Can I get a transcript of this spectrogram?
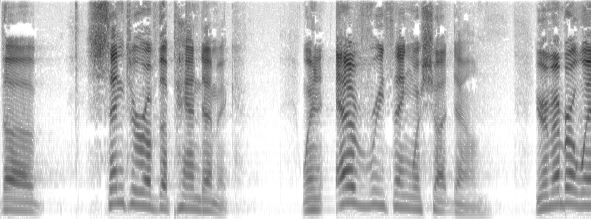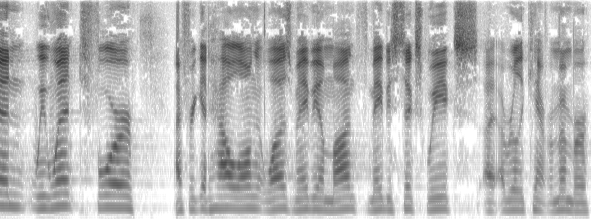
the center of the pandemic, when everything was shut down. You remember when we went for, I forget how long it was, maybe a month, maybe six weeks. I, I really can't remember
